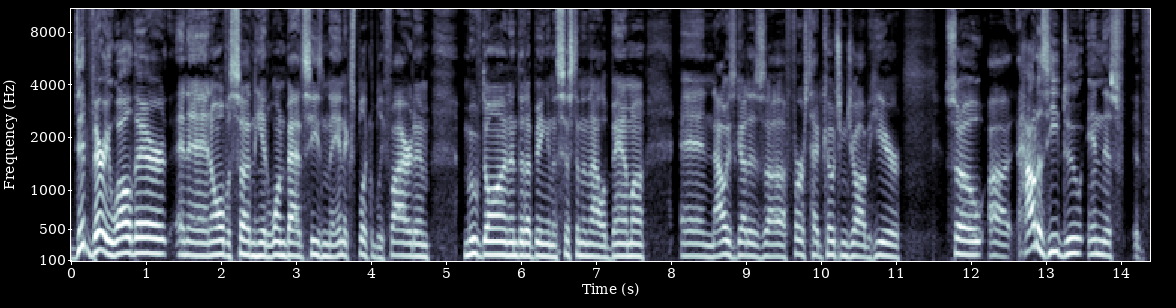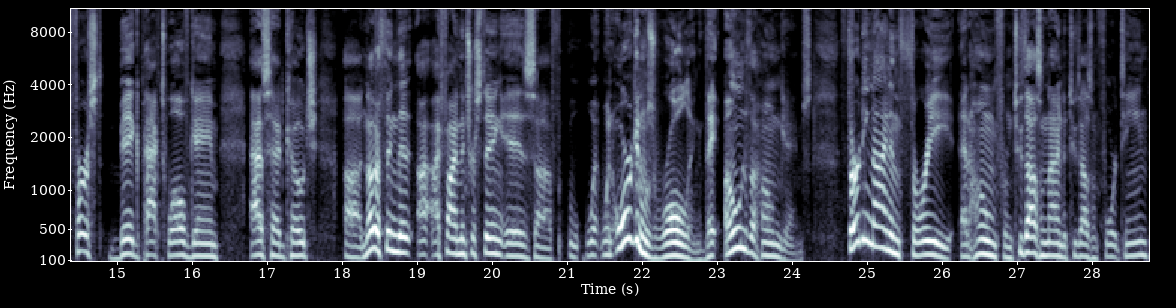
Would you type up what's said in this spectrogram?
did very well there. And then all of a sudden, he had one bad season. They inexplicably fired him, moved on, ended up being an assistant in Alabama, and now he's got his uh, first head coaching job here. So, uh, how does he do in this first big Pac 12 game as head coach? Uh, another thing that I, I find interesting is uh, w- when Oregon was rolling, they owned the home games. 39 and 3 at home from 2009 to 2014.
